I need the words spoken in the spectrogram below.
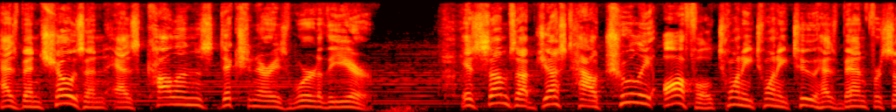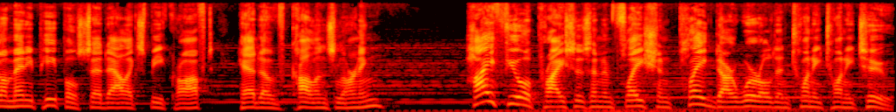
has been chosen as Collins Dictionary's Word of the Year. It sums up just how truly awful 2022 has been for so many people, said Alex Beecroft, head of Collins Learning. High fuel prices and inflation plagued our world in 2022.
